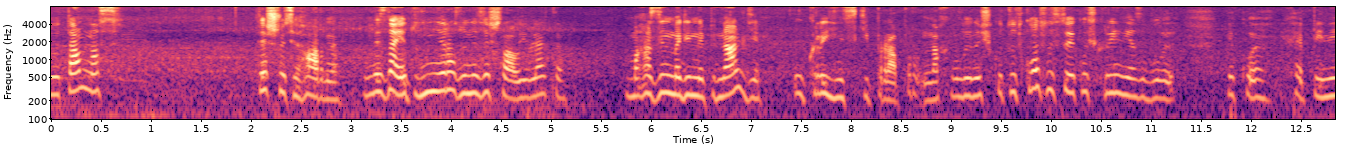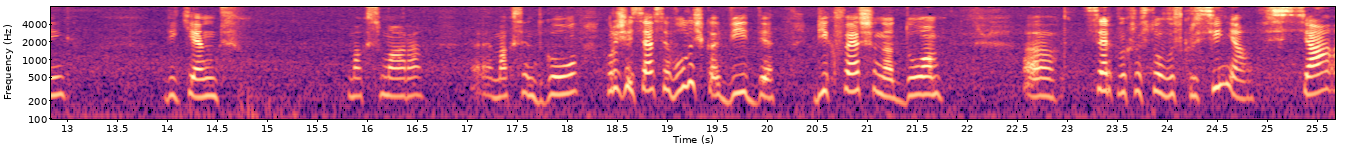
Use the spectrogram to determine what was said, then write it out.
І от там у нас теж щось гарне. Не знаю, я тут ні разу не зайшла, уявляєте? Магазин Маріни Пінальді, український прапор на хвилиночку. Тут консульство якоїсь країни, я забула, якої. Happening, Weekend, Макс Мара, е, Max and Go. Коротше, ця вся вуличка від Big Fashion до е, церкви Христового Воскресіння вся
